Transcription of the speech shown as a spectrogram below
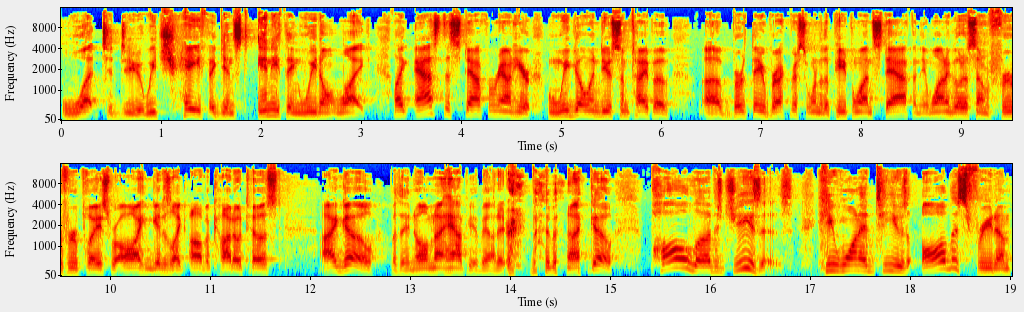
what to do. We chafe against anything we don't like. Like, ask the staff around here when we go and do some type of uh, birthday breakfast one of the people on staff and they want to go to some frou frou place where all I can get is like avocado toast. I go, but they know I'm not happy about it, but I go. Paul loves Jesus. He wanted to use all this freedom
